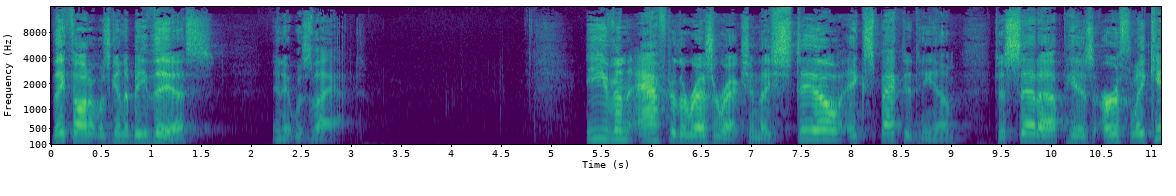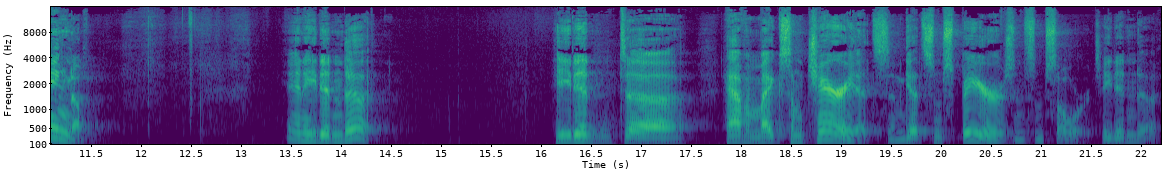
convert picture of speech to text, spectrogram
They thought it was going to be this, and it was that. Even after the resurrection, they still expected him to set up his earthly kingdom. And he didn't do it. He didn't uh, have them make some chariots and get some spears and some swords. He didn't do it.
